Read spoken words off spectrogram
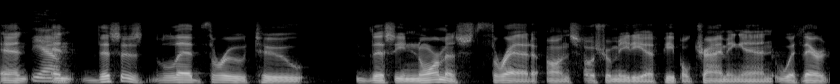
and yeah. and this has led through to this enormous thread on social media of people chiming in with their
